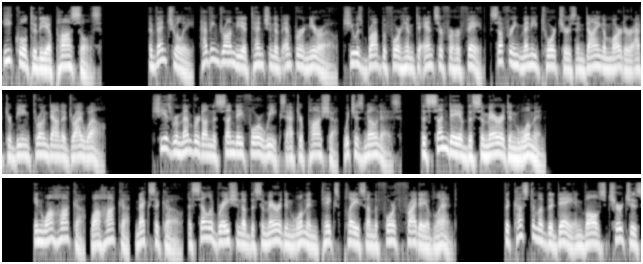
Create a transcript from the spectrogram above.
equal to the apostles. Eventually, having drawn the attention of Emperor Nero, she was brought before him to answer for her faith, suffering many tortures and dying a martyr after being thrown down a dry well. She is remembered on the Sunday four weeks after Pascha, which is known as the Sunday of the Samaritan Woman. In Oaxaca, Oaxaca, Mexico, a celebration of the Samaritan woman takes place on the fourth Friday of Lent. The custom of the day involves churches,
